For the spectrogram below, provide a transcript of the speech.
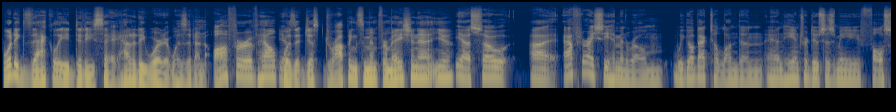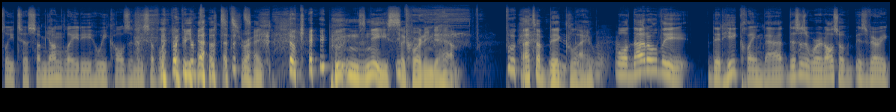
What exactly did he say? How did he word it? Was it an offer of help? Yeah. Was it just dropping some information at you? Yeah. So uh, after I see him in Rome, we go back to London, and he introduces me falsely to some young lady who he calls the niece of Vladimir yeah, Putin. that's right. okay. Putin's niece, according to him. That's a big claim. Well, not only did he claim that, this is where it also is very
